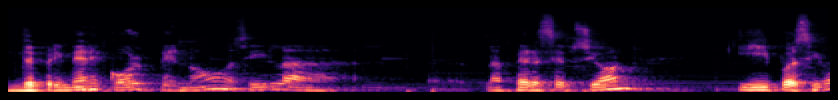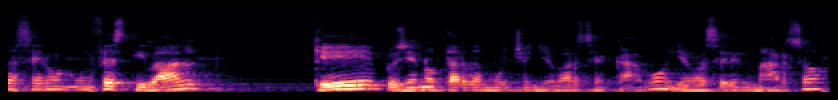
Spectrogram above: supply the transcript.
De primer golpe, ¿no? Así la, la percepción. Y pues iba a ser un, un festival que pues ya no tarda mucho en llevarse a cabo, ya va a ser en marzo,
